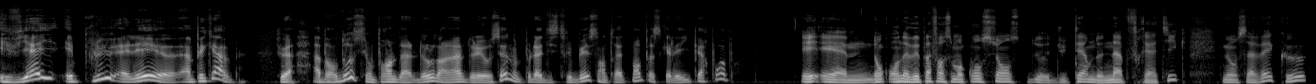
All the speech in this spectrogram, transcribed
est vieille, et plus elle est euh, impeccable. Tu à Bordeaux, si on prend de l'eau dans la nappe de l'Éocène, on peut la distribuer sans traitement parce qu'elle est hyper propre. Et, et, euh, donc, on n'avait pas forcément conscience de- du terme de nappe phréatique, mais on savait que,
